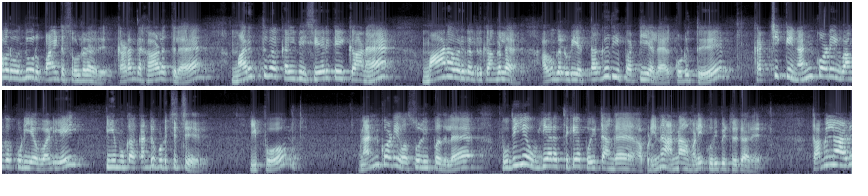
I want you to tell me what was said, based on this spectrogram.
அவர் வந்து ஒரு பாயிண்ட்டை சொல்றாரு. கடந்த காலத்தில் மருத்துவ கல்வி சேர்க்கைக்கான மாணவர்கள் இருக்காங்கல்ல அவங்களுடைய தகுதி பட்டியலை கொடுத்து கட்சிக்கு நன்கொடை வாங்கக்கூடிய வழியை திமுக கண்டுபிடிச்சிச்சு. இப்போது நன்கொடை வசூலிப்பதில் புதிய உயரத்துக்கே போயிட்டாங்க அப்படின்னு அண்ணாமலை குறிப்பிட்டிருக்காரு. தமிழ்நாடு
